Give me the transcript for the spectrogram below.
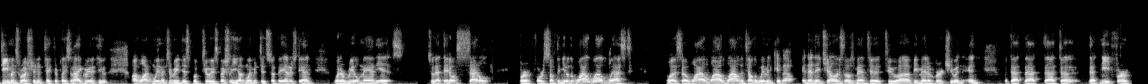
Demons rush in and take their place. And I agree with you. I want women to read this book too, especially young women, to so they understand what a real man is so that they don't settle for, for something. You know, the Wild Wild West was uh, wild, wild, wild until the women came out, and then they challenged those men to to uh, be men of virtue, and and but that that that uh, that need for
